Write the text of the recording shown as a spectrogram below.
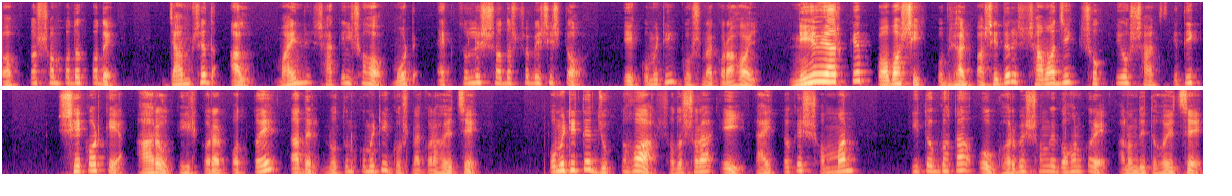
দপ্তর সম্পাদক পদে জামশেদ আল মাইন শাকিল সহ মোট একচল্লিশ সদস্য বিশিষ্ট এ কমিটি ঘোষণা করা হয়। নিউ ইয়র্কে প্রবাসী কবিরহাটবাসীদের সামাজিক শক্তি ও সাংস্কৃতিক শেকড়কে আরও দৃঢ় করার প্রত্যয়ে তাদের নতুন কমিটি ঘোষণা করা হয়েছে। কমিটিতে যুক্ত হওয়া সদস্যরা এই দায়িত্বকে সম্মান, কৃতজ্ঞতা ও গর্বের সঙ্গে গ্রহণ করে আনন্দিত হয়েছে।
